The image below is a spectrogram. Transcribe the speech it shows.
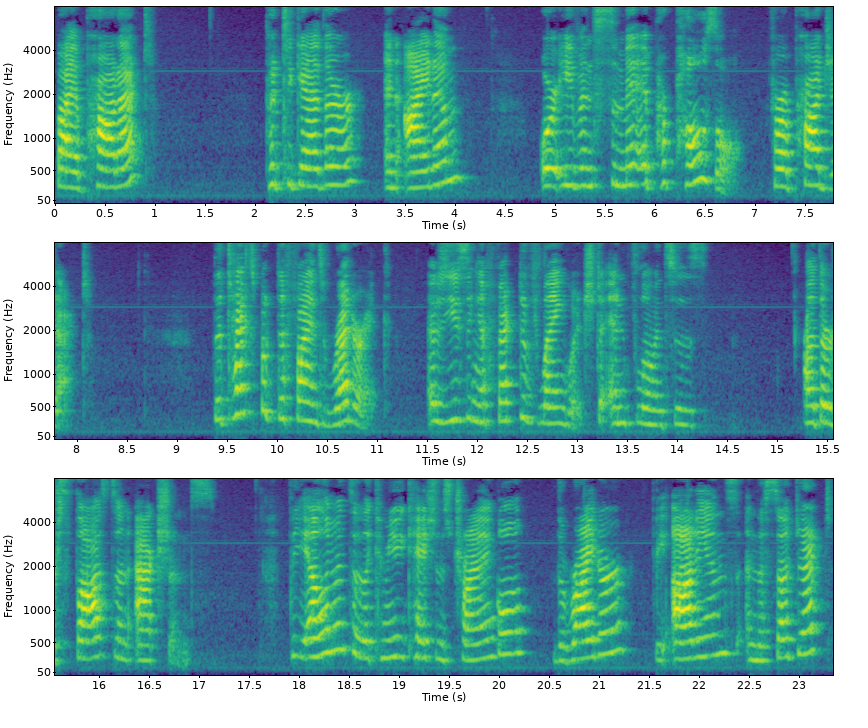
buy a product, put together an item, or even submit a proposal for a project. The textbook defines rhetoric as using effective language to influences others' thoughts and actions. The elements of the communications triangle, the writer, the audience, and the subject,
